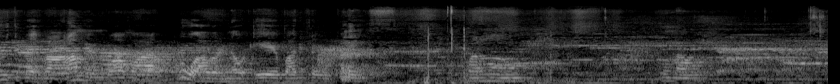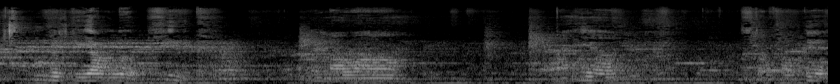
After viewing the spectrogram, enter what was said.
Excuse the background. I'm in Walmart. Who already know everybody's favorite place. But, um, you know, I'm just give y'all a little peek. You know, um, my hair, stuff like that.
